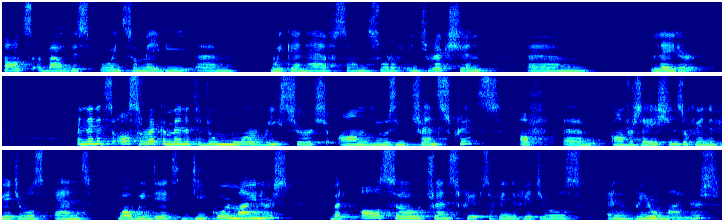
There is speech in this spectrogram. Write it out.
thoughts about this point. So maybe um, we can have some sort of interaction um, later. And then it's also recommended to do more research on using transcripts of um, conversations of individuals and what we did decoy minors, but also transcripts of individuals and real minors,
